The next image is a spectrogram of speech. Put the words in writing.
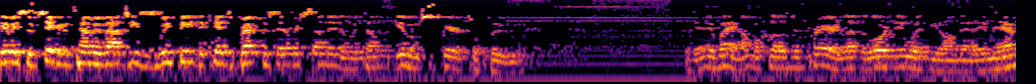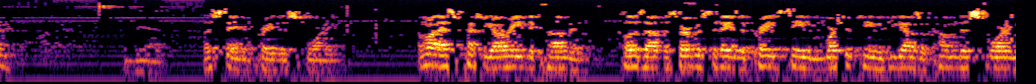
Give me some chicken and tell me about Jesus. We feed the kids breakfast every Sunday, and we them give them spiritual food. But anyway, I'm gonna close in prayer and let the Lord deal with you on that. Amen. Amen. Let's stand and pray this morning. I'm going to ask Pastor Yareen to come and close out the service today, and the praise team and worship team, if you guys will come this morning.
